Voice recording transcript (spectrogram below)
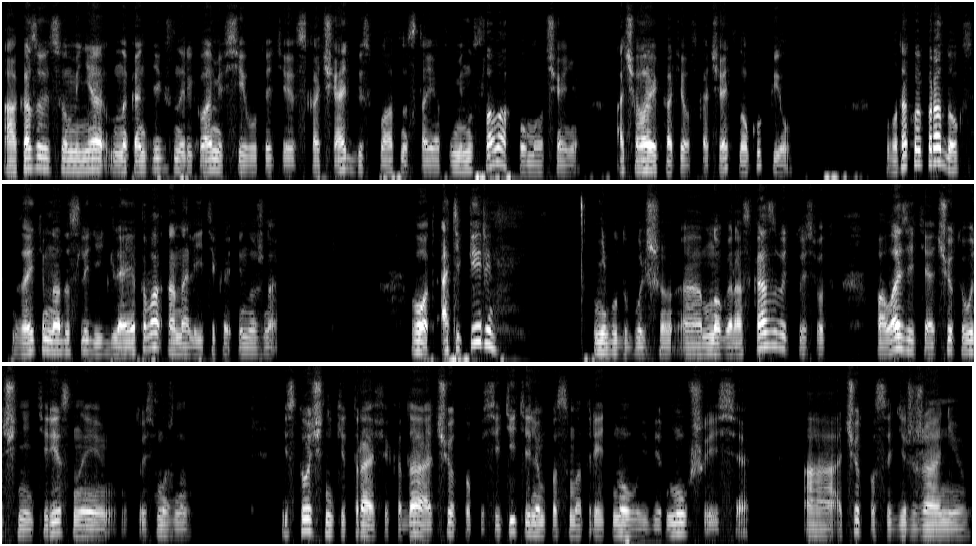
А оказывается, у меня на контекстной рекламе все вот эти скачать бесплатно стоят в минус словах по умолчанию. А человек хотел скачать, но купил. Вот такой парадокс. За этим надо следить. Для этого аналитика и нужна. Вот. А теперь не буду больше а, много рассказывать. То есть вот полазите, отчеты очень интересные. То есть можно источники трафика, да, отчет по посетителям посмотреть, новые вернувшиеся, а, отчет по содержанию.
